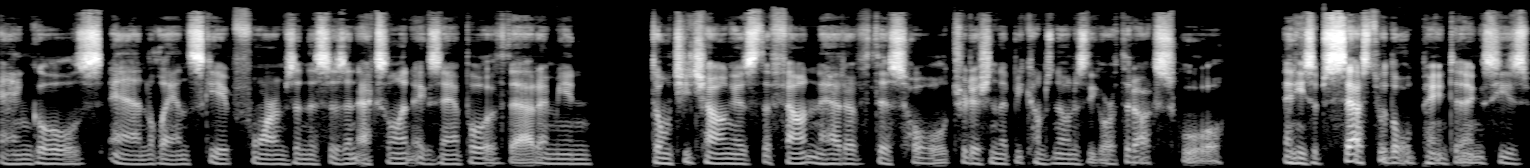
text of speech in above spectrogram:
angles and landscape forms. And this is an excellent example of that. I mean, Dong Qichang is the fountainhead of this whole tradition that becomes known as the Orthodox school and he's obsessed with old paintings. He's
